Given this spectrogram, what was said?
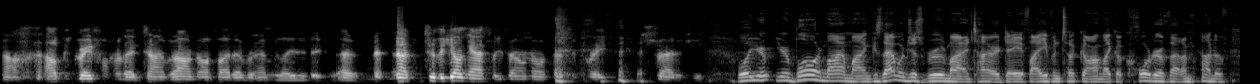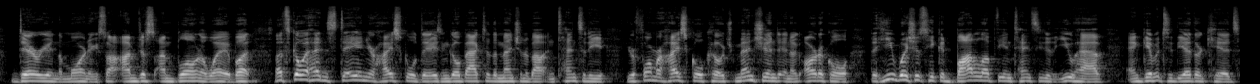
uh, I'll be grateful for that time, but I don't know if I'd ever emulated it. Uh, not to the young athletes, I don't know if that's a great strategy. Well, you're you're blowing my mind because that would just ruin my entire day if I even took on like a quarter of that amount of dairy in the morning. So I'm just I'm blown away. But let's go ahead and stay in your high school days and go back to the mention about intensity. Your former high school coach mentioned in an article that he wishes he could bottle up the intensity that you have and give it to the other kids,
